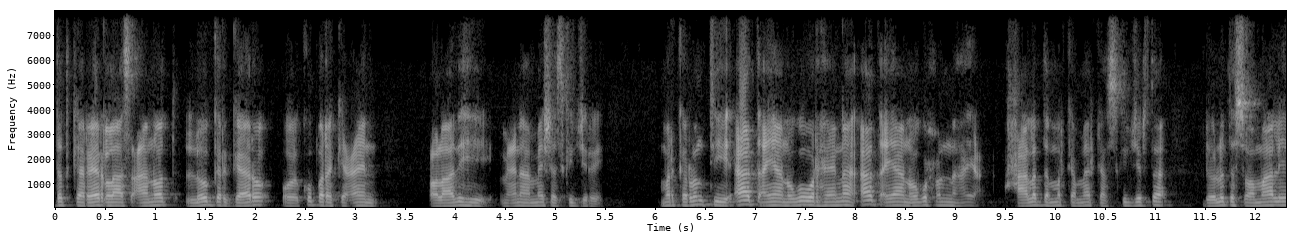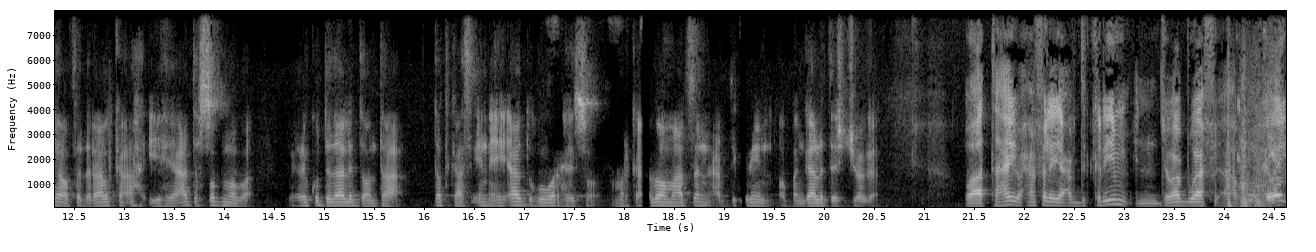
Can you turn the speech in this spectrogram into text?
dadka reer laascaanood loo gargaaro oo ay ku barakaceen colaadihii micnaha meeshaas ka jiray. Marka runtii aad ayaan ugu warheynaa aad ayaan ugu xunnahay xaaladda marka meerkaas ka jirta. Dowladda soomaaliya oo federaalka ah iyo hay'adda sodmaba waxay ku dadaali doontaa dadkaas in ay aada ugu warhayso marka adoo mahadsan cabdikariin oo bangaladesh jooga waa tahay waxaan filayaa cabdikariim in jawaab waafi ah uu helay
